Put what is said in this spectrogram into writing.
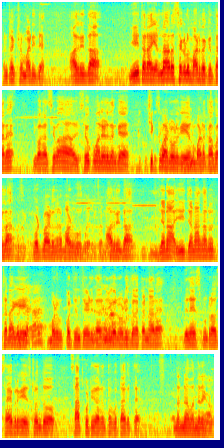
ಕಂಟ್ರಕ್ಷನ್ ಮಾಡಿದ್ದೆ ಆದ್ದರಿಂದ ಈ ಥರ ಎಲ್ಲ ರಸ್ತೆಗಳು ಮಾಡಬೇಕಿರ್ತಾರೆ ಇವಾಗ ಶಿವ ಶಿವಕುಮಾರ್ ಹೇಳಿದಂಗೆ ಚಿಕ್ಕ ವಾರ್ಡ್ ಏನು ಮಾಡೋಕ್ಕಾಗಲ್ಲ ದೊಡ್ಡ ಮಾಡಿದ್ರೆ ಮಾಡ್ಬೋದು ಆದ್ದರಿಂದ ಜನ ಈ ಜನಾಂಗನೂ ಚೆನ್ನಾಗಿ ಮಡ್ಕೊಳ್ತೀನಿ ಅಂತ ಹೇಳಿದ್ದಾರೆ ನೀವೇ ನೋಡಿದ್ದೀರ ಕಣ್ಣಾರೆ ದಿನೇಶ್ ಗುಂಡ್ರಾವ್ ಸಾಹೇಬ್ರಿಗೆ ಎಷ್ಟೊಂದು ಸಾಥ್ ಕೊಟ್ಟಿದ್ದಾರೆ ಅಂತ ಗೊತ್ತಾಗುತ್ತೆ ನನ್ನ ವಂದನೆಗಳು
